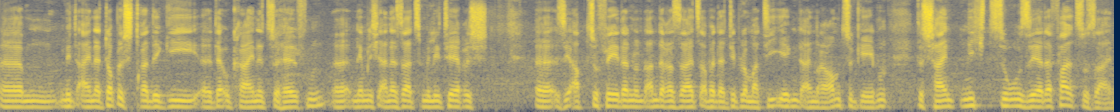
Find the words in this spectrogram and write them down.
ähm, mit einer Doppelstrategie äh, der Ukraine zu helfen, äh, nämlich einerseits militärisch äh, sie abzufedern und andererseits aber der Diplomatie irgendeinen Raum zu geben. Das scheint nicht so sehr der Fall zu sein.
